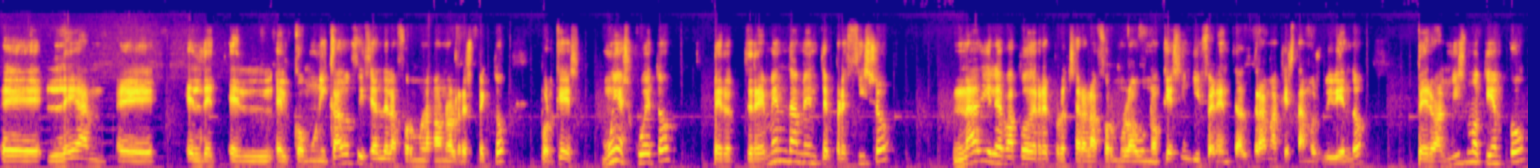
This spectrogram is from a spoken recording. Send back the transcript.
eh, lean eh, el, comunicado oficial de la Fórmula 1 al respecto, porque es muy escueto, pero tremendamente preciso nadie le va a poder reprochar a la Fórmula 1 que es indiferente al drama que estamos viviendo, pero al mismo tiempo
